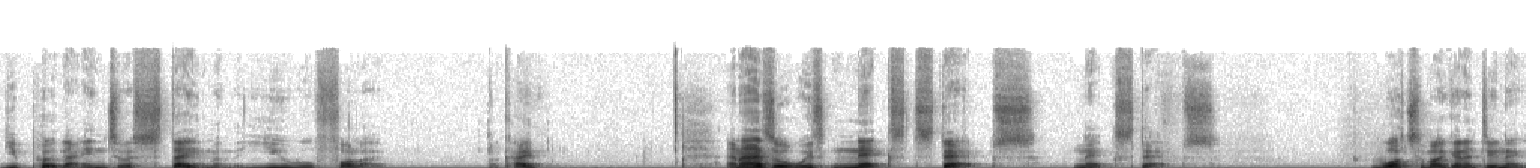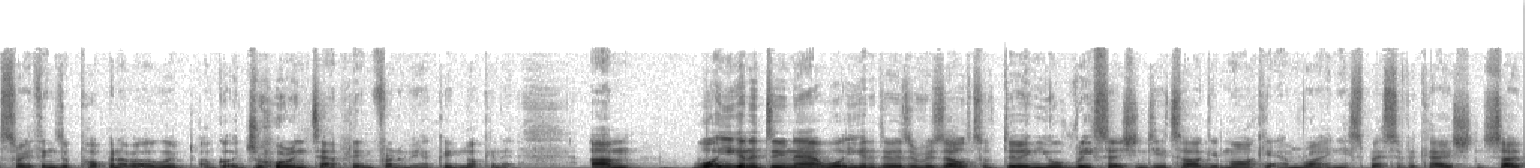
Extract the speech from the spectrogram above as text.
you put that into a statement that you will follow. Okay? And as always, next steps. Next steps. What am I going to do next? Sorry, things are popping up. I've got a drawing tablet in front of me. I keep knocking it. Um, what are you going to do now? What are you going to do as a result of doing your research into your target market and writing your specification? So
